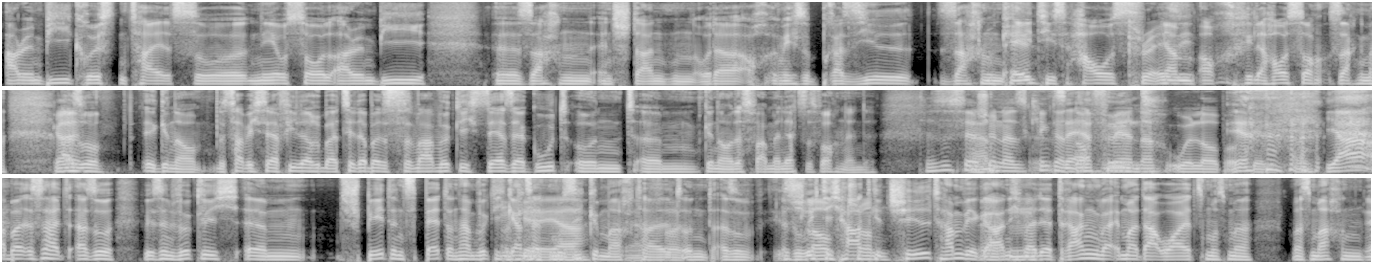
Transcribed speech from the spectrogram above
RB größtenteils, so Neo-Soul, RB äh, Sachen entstanden oder auch irgendwelche so Brasil-Sachen, Okay. 80s House. Crazy. Wir haben auch viele House-Sachen gemacht. Geil. Also, äh, genau, das habe ich sehr viel darüber erzählt, aber es war wirklich sehr, sehr gut und ähm, genau, das war mein letztes Wochenende. Das ist sehr Ja, schön. Also es klingt dann sehr doch erfüllend. mehr nach Urlaub auf Ja. jeden Fall. Ja, aber es ist halt, also wir sind wirklich ähm, spät ins Bett und haben wirklich die ganze Okay, Zeit ja. Musik gemacht Ja, halt. Und also Es so richtig hart schon. gechillt haben wir gar Ja, nicht, mhm. weil der Drang war immer da, oh, jetzt muss man was machen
